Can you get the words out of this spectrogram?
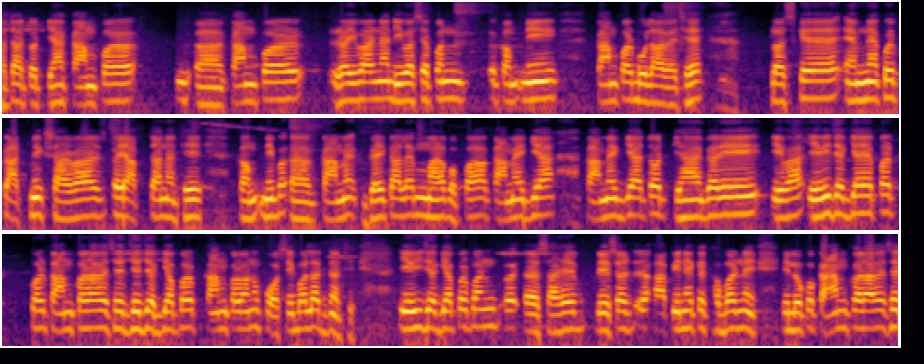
હતા. તો ત્યાં કામ પર કામ પર રવિવારના દિવસે પણ કંપની કામ પર બોલાવે છે. પ્લસ કે એમને કોઈ પ્રાથમિક સારવાર કંઈ આપતા નથી. કંપની કામે, ગઈકાલે મારા પપ્પા કામે ગયા. કામે ગયા તો ત્યાં આગળ એવા, એવી જગ્યાએ પર પર કામ કરાવે છે, જે જગ્યા પર કામ કરવાનું પોસિબલ જ નથી. એવી જગ્યા પર પણ સાહેબ પ્રેશર આપીને કે ખબર નહીં, એ લોકો કામ કરાવે છે,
